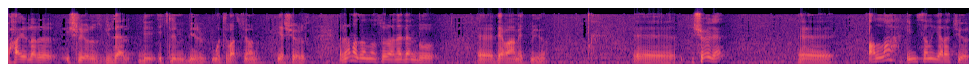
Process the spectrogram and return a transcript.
hayırları işliyoruz, güzel bir iklim, bir motivasyon yaşıyoruz. Ramazan'dan sonra neden bu e, devam etmiyor? E, şöyle, e, Allah insanı yaratıyor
